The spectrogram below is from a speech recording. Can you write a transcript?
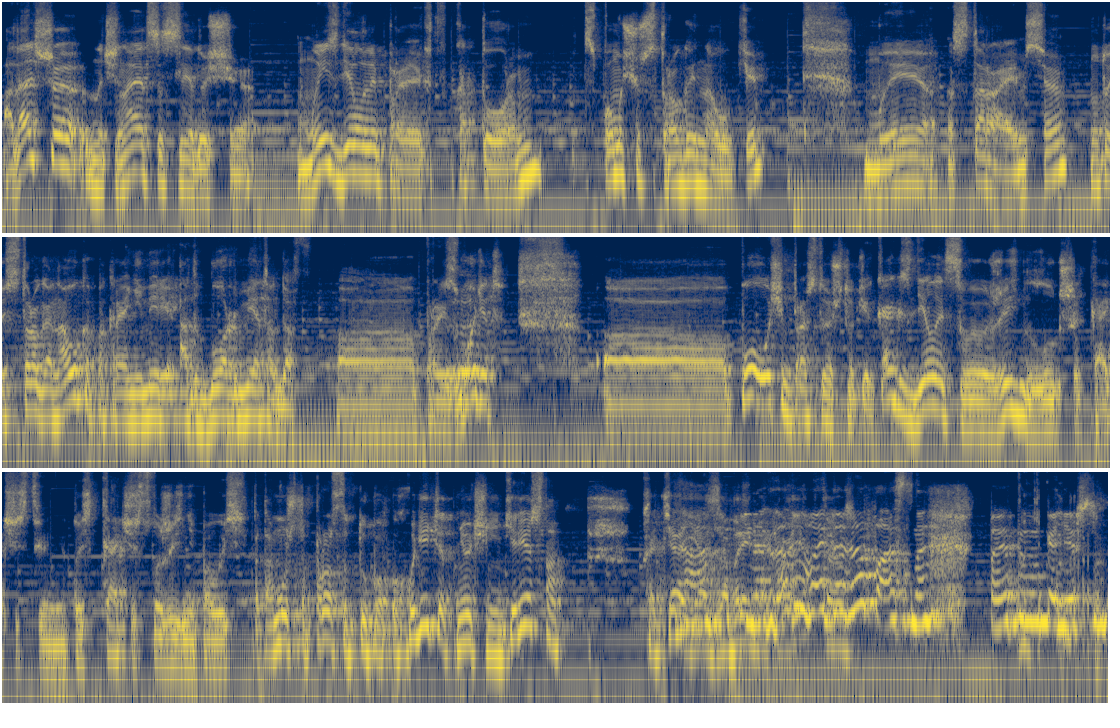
А дальше начинается следующее. Мы сделали проект, в котором с помощью строгой науки мы стараемся, ну то есть строгая наука, по крайней мере, отбор методов э, производит э, по очень простой штуке. Как сделать свою жизнь лучше, качественнее. То есть качество жизни повысить. Потому что просто тупо похудеть это не очень интересно. Хотя да, я за время иногда проекта... бывает даже опасно. Поэтому, конечно.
